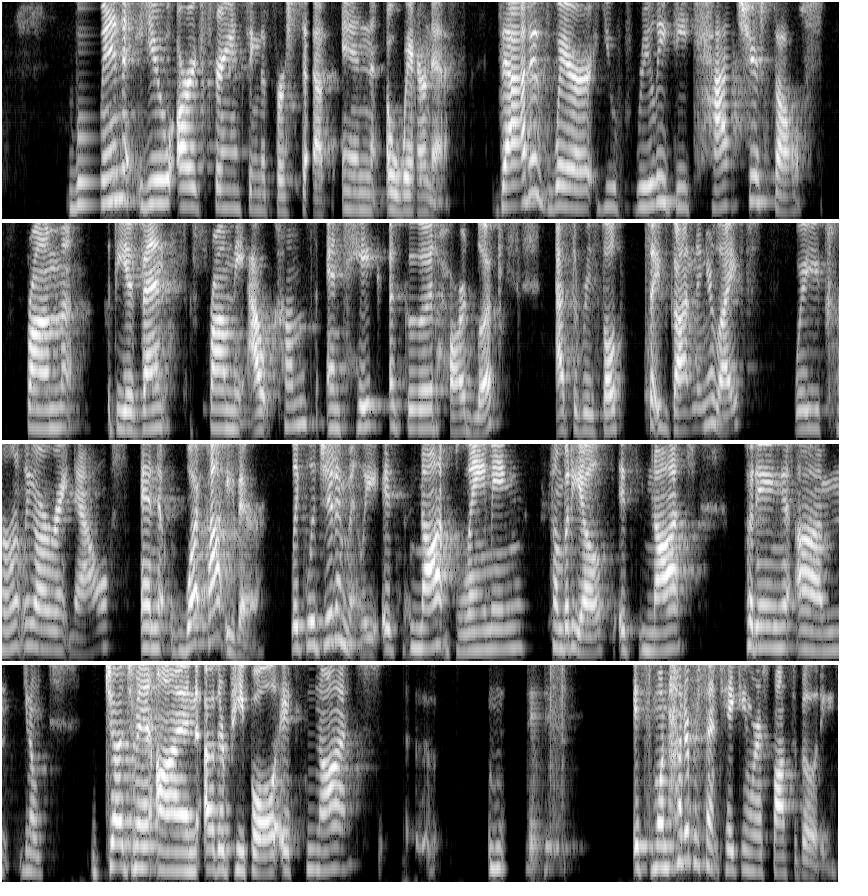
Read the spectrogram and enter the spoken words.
When you are experiencing the first step in awareness, that is where you really detach yourself from the events from the outcomes and take a good hard look at the results that you've gotten in your life, where you currently are right now, and what got you there. Like, legitimately, it's not blaming somebody else. It's not putting, um, you know, judgment on other people. It's not, it's, it's 100% taking responsibility.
